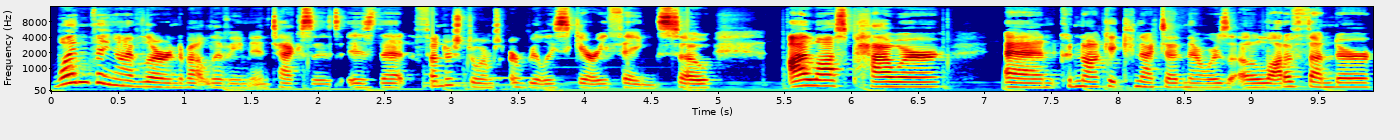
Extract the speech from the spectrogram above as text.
one thing I've learned about living in Texas is that thunderstorms are really scary things. So I lost power and could not get connected, and there was a lot of thunder.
